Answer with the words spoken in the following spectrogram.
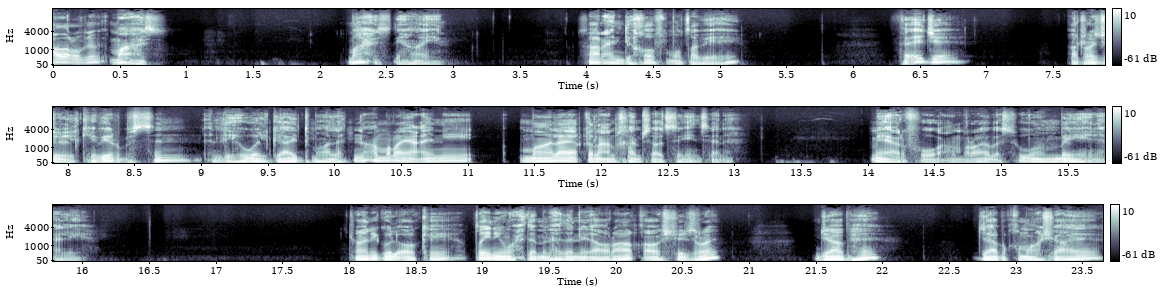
أضرب نفسي ما أحس. ما أحس نهائيا. صار عندي خوف مو طبيعي. فاجى الرجل الكبير بالسن اللي هو القايد مالتنا عمره يعني ما لا يقل عن 95 سنة. ما يعرف هو عمره بس هو مبين عليه. كان يقول okay أعطيني واحدة من هذين الأوراق أو الشجرة. جابها جاب قماشاية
